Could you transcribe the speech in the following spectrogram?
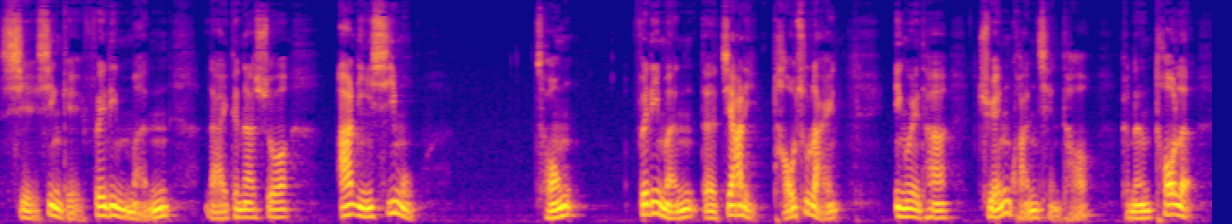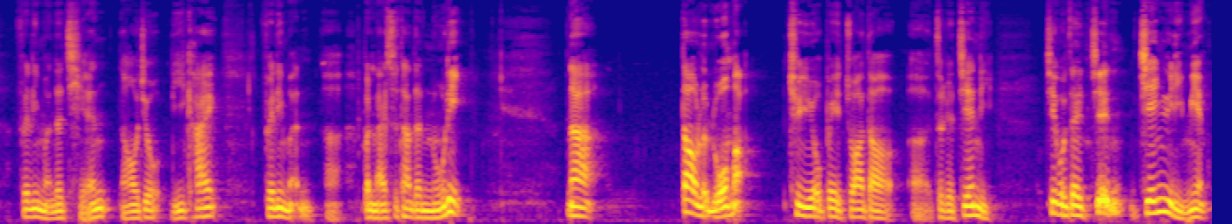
写信给菲利门，来跟他说，阿尼西姆从菲利门的家里逃出来，因为他卷款潜逃，可能偷了菲利门的钱，然后就离开菲利门啊，本来是他的奴隶，那到了罗马，却又被抓到呃这个监里，结果在监监狱里面。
